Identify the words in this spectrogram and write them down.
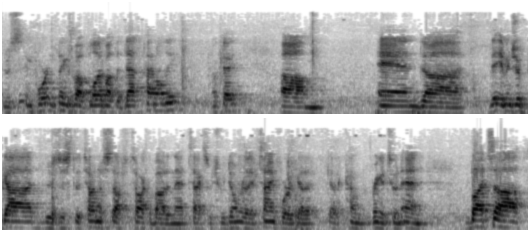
There's important things about blood, about the death penalty. Okay, um, and uh, the image of God. There's just a ton of stuff to talk about in that text, which we don't really have time for. We've got to got to come bring it to an end. But uh,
